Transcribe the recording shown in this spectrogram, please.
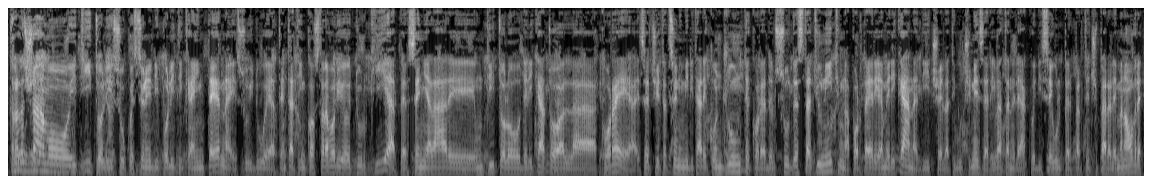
Tralasciamo i titoli su questioni di politica interna e sui due attentati in Costa d'Avorio e Turchia per segnalare un titolo dedicato alla Corea, esercitazioni militari congiunte, Corea del Sud e Stati Uniti, una portaerei americana, dice la TV cinese, arrivata nelle acque di Seoul per partecipare alle manovre,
